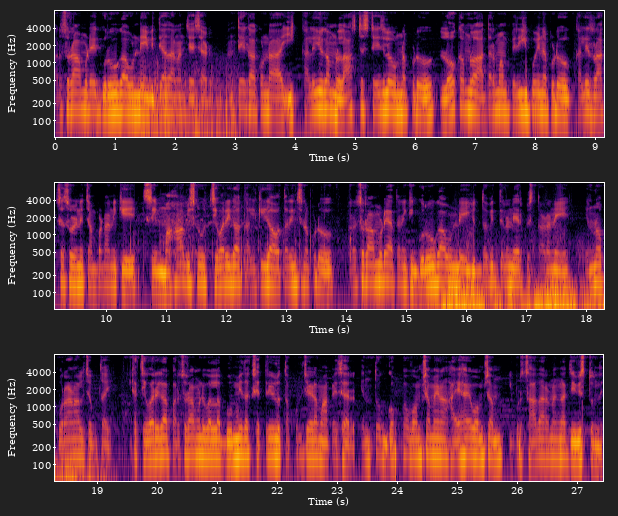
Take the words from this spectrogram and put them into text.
పరశురాముడే గురువుగా ఉండి విద్యాదానం చేశాడు. అంతేకాకుండా ఈ కలియుగం లాస్ట్ స్టేజ్లో ఉన్నప్పుడు లోకంలో అధర్మం పెరిగిపోయినప్పుడు కలి రాక్షసుడిని చంపడానికి శ్రీ మహావిష్ణువు చివరిగా కల్కిగా అవతరించినప్పుడు పరశురాముడే అతనికి గురువుగా ఉండి యుద్ధ విద్యలు నేర్పిస్తాడని ఎన్నో పురాణాలు చెబుతాయి. ఇక చివరిగా పరశురాముడి వల్ల భూమి మీద క్షత్రియులు తప్పులు చేయడం ఆపేశారు. ఎంతో గొప్ప వంశమైన హైహై వంశం ఇప్పుడు సాధారణంగా జీవిస్తుంది.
